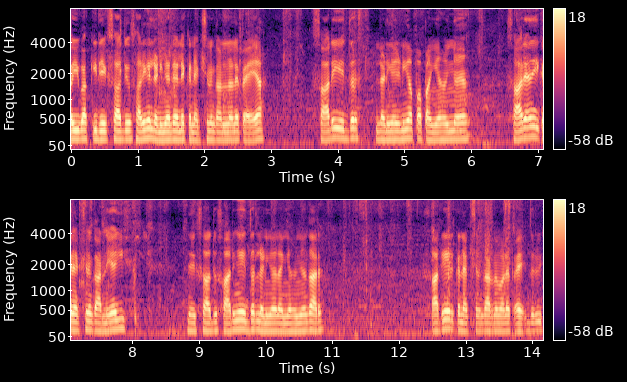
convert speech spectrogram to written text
ਭਾਈ ਬਾਕੀ ਦੇਖ ਸਕਦੇ ਹੋ, ਸਾਰੀਆਂ ਲੜੀਆਂ ਦੇ ਹਲੇ ਕਨੈਕਸ਼ਨ ਕਰਨ ਵਾਲੇ ਪਏ ਆ। ਸਾਰੇ ਇੱਧਰ ਲੜੀਆਂ ਜਿਹੜੀਆਂ ਆਪਾਂ ਪਾਈਆਂ ਹੋਈਆਂ ਆ। ਸਾਰਿਆਂ ਦੀ ਕਨੈਕਸ਼ਨ ਕਰਨੀ ਆ ਜੀ। ਦੇਖ ਸਕਦੇ ਹੋ, ਸਾਰੀਆਂ ਇੱਧਰ ਲੜੀਆਂ ਲਾਈਆਂ ਹੋਈਆਂ ਘਰ। ਸਾਰੇ ਕਨੈਕਸ਼ਨ ਕਰਨ ਵਾਲੇ ਪਏ ਇੱਧਰ ਵੀ।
